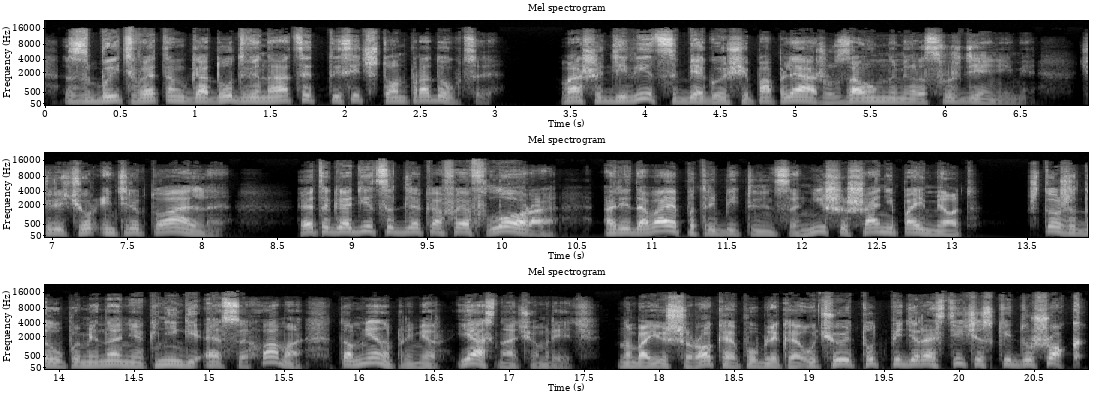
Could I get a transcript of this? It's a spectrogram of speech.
— сбыть в этом году 12 тысяч тонн продукции. Ваши девицы, бегающие по пляжу за умными рассуждениями, чересчур интеллектуальны, это годится для кафе «Флора», а рядовая потребительница ни шиша не поймет. Что же до упоминания книги Эссе Хома, то мне, например, ясно, о чем речь. Но, боюсь, широкая публика учует тут педерастический душок.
